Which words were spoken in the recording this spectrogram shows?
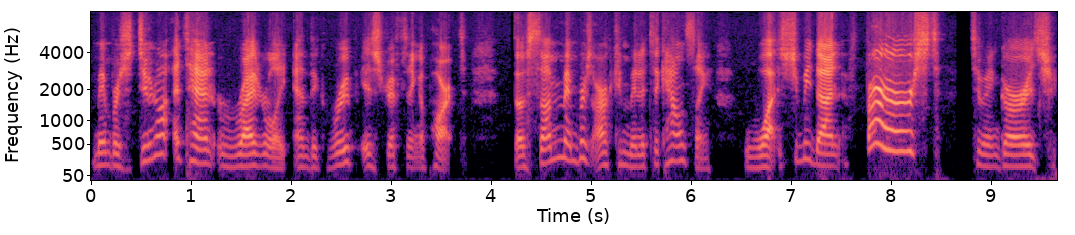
Members do not attend regularly and the group is drifting apart. Though some members are committed to counseling, what should be done first to encourage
